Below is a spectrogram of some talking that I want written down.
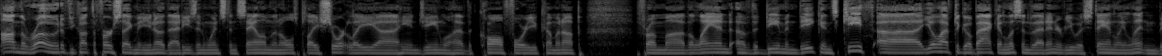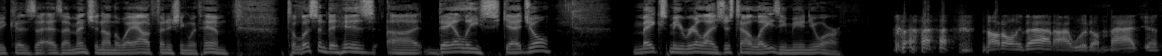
on the road. If you caught the first segment, you know that. He's in Winston-Salem. The Noles play shortly. Uh, he and Gene will have the call for you coming up from uh, the land of the Demon Deacons. Keith, uh, you'll have to go back and listen to that interview with Stanley Linton because, uh, as I mentioned on the way out, finishing with him, to listen to his uh, daily schedule makes me realize just how lazy me and you are. Not only that, I would imagine,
